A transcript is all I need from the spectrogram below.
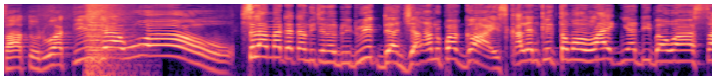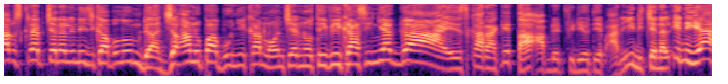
Satu, dua, tiga, wow! Selamat datang di channel Beli Duit Dan jangan lupa guys Kalian klik tombol like-nya di bawah Subscribe channel ini jika belum Dan jangan lupa bunyikan lonceng notifikasinya guys Karena kita update video tiap hari di channel ini ya.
